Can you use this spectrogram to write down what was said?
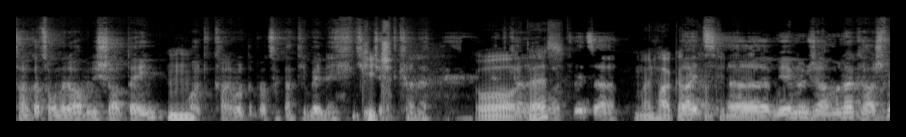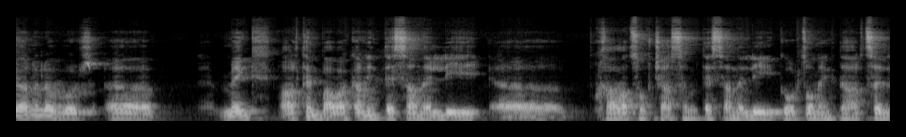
ցանկացողները ավելի շատ էին, ուղղակի քանի որ դպրոցական թիմերն էին քիչ այդքանը Օ, դες։ Մեն հակառակ քննիներ։ Բայց միևնույն ժամանակ հաշվի առնելով, որ մենք արդեն բավականին տեսանելի խաղացող չասեմ, տեսանելի գործոն ենք դարձել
